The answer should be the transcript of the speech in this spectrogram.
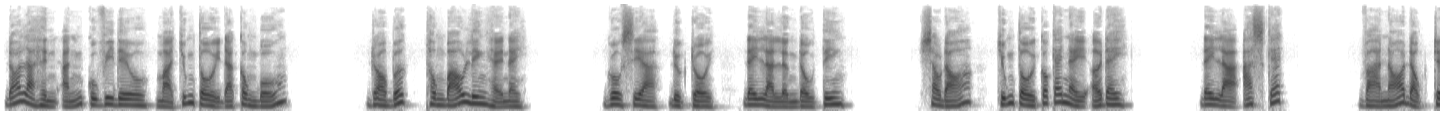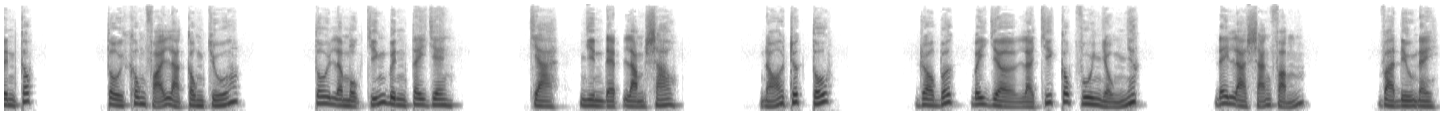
Đó là hình ảnh của video mà chúng tôi đã công bố. Robert, thông báo liên hệ này. Gosia, được rồi, đây là lần đầu tiên. Sau đó, chúng tôi có cái này ở đây. Đây là Asket. Và nó đọc trên cốc. Tôi không phải là công chúa. Tôi là một chiến binh Tây Gen. Chà, nhìn đẹp làm sao? Nó rất tốt. Robert, bây giờ là chiếc cốc vui nhộn nhất. Đây là sản phẩm. Và điều này.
